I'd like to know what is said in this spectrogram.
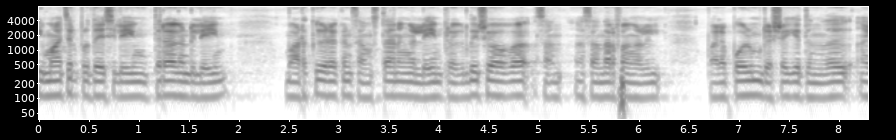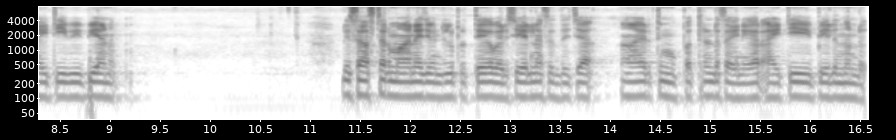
ഹിമാചൽ പ്രദേശിലെയും ഉത്തരാഖണ്ഡിലെയും വടക്ക് കിഴക്കൻ സംസ്ഥാനങ്ങളിലെയും പ്രകൃതിക്ഷോഭ സന്ദർഭങ്ങളിൽ പലപ്പോഴും രക്ഷയ്ക്കെത്തുന്നത് ഐ ടി ബി പി ആണ്. ഡിസാസ്റ്റർ മാനേജ്മെന്റിൽ പ്രത്യേക പരിശീലനം സിദ്ധിച്ച ആയിരത്തി മുപ്പത്തിരണ്ട് സൈനികർ ഐ ടി ബി പിയിൽ നിന്നുണ്ട്.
